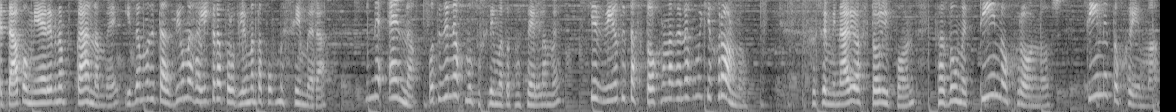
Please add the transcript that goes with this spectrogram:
Μετά από μια έρευνα που κάναμε, είδαμε ότι τα δύο μεγαλύτερα προβλήματα που έχουμε σήμερα είναι ένα, ότι δεν έχουμε όσο χρήματα θα θέλαμε και δύο, ότι ταυτόχρονα δεν έχουμε και χρόνο. Στο σεμινάριο αυτό λοιπόν θα δούμε τι είναι ο χρόνος, τι είναι το χρήμα,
